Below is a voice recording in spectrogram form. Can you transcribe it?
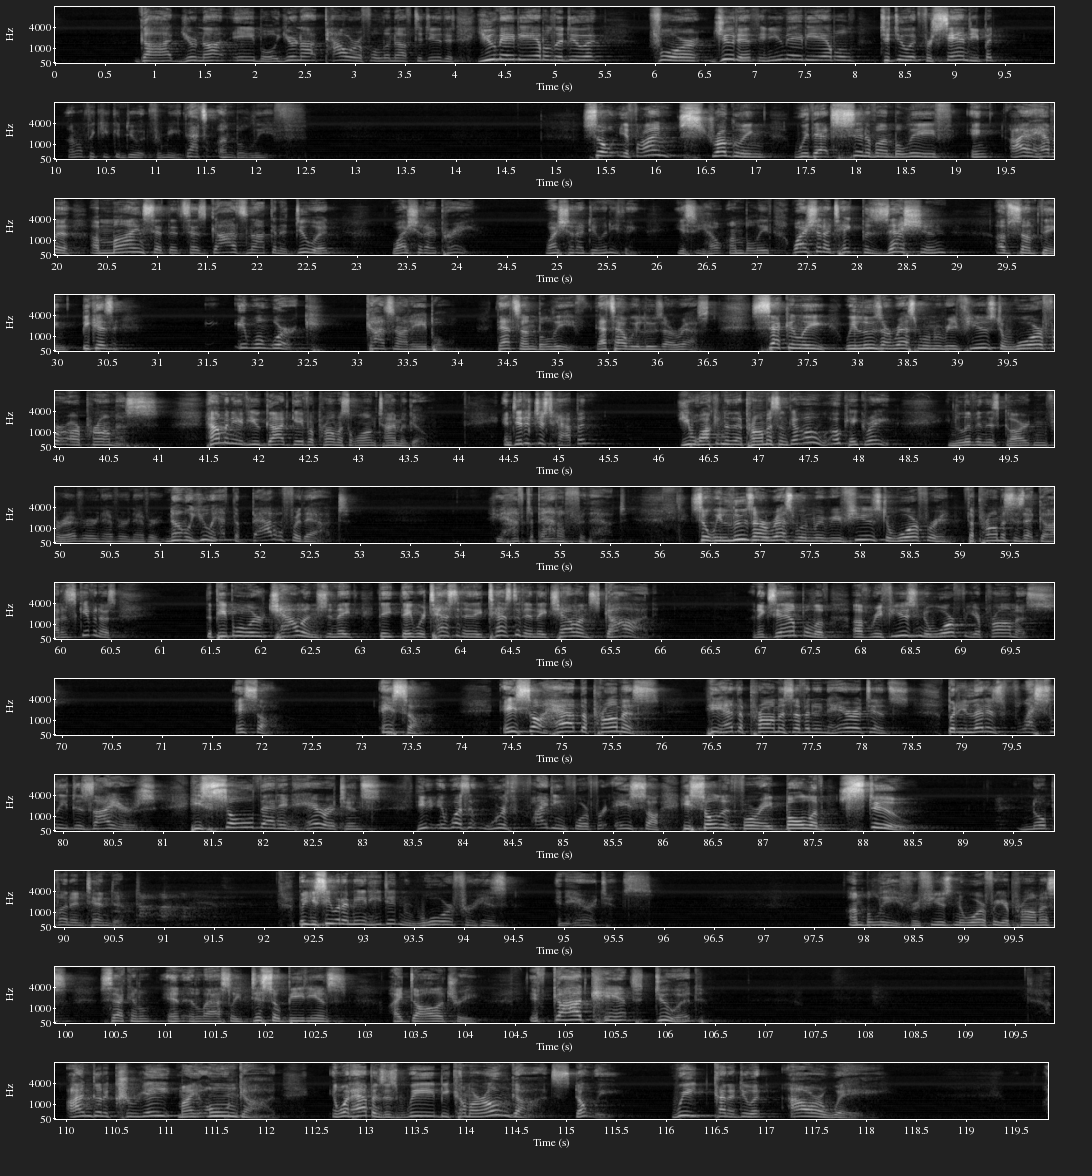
God, you're not able, you're not powerful enough to do this. You may be able to do it for Judith, and you may be able to do it for Sandy, but I don't think you can do it for me. That's unbelief. So if I'm struggling with that sin of unbelief and I have a, a mindset that says God's not going to do it, why should I pray? Why should I do anything? You see how unbelief? Why should I take possession of something? Because it won't work. God's not able. That's unbelief. That's how we lose our rest. Secondly, we lose our rest when we refuse to war for our promise. How many of you, God gave a promise a long time ago? And did it just happen? You walk into that promise and go, oh, okay, great. And live in this garden forever and ever and ever. No, you have to battle for that. You have to battle for that. So we lose our rest when we refuse to war for the promises that God has given us. The people were challenged and they, they, they were tested and they tested and they challenged God. An example of, of refusing to war for your promise Esau. Esau. Esau had the promise. He had the promise of an inheritance, but he let his fleshly desires. He sold that inheritance. It wasn't worth fighting for for Esau. He sold it for a bowl of stew. No pun intended. But you see what I mean? He didn't war for his inheritance. Unbelief, refusing to war for your promise. Second, and, and lastly, disobedience, idolatry. If God can't do it, I'm going to create my own God. And what happens is we become our own gods, don't we? We kind of do it our way.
